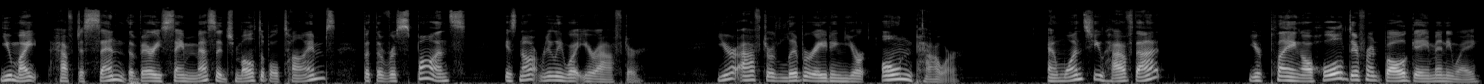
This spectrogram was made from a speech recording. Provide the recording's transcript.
You might have to send the very same message multiple times, but the response is not really what you're after. You're after liberating your own power. And once you have that, you're playing a whole different ball game anyway.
